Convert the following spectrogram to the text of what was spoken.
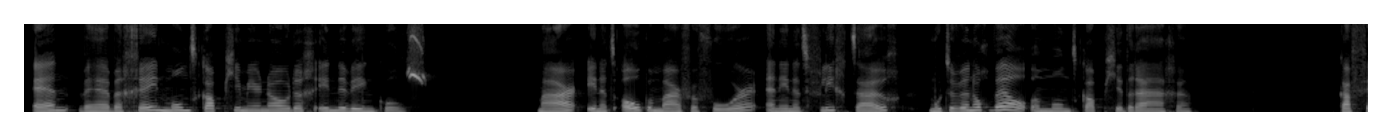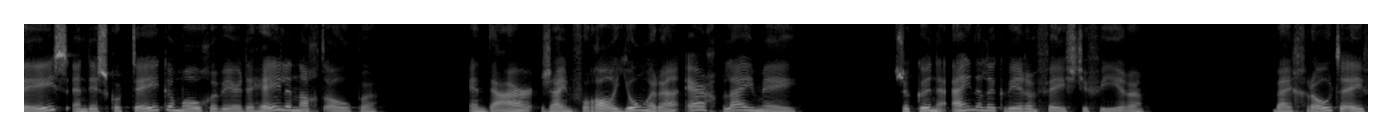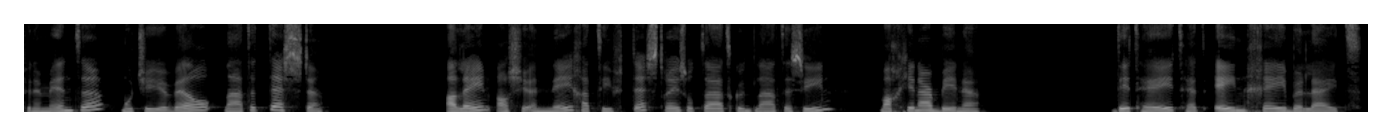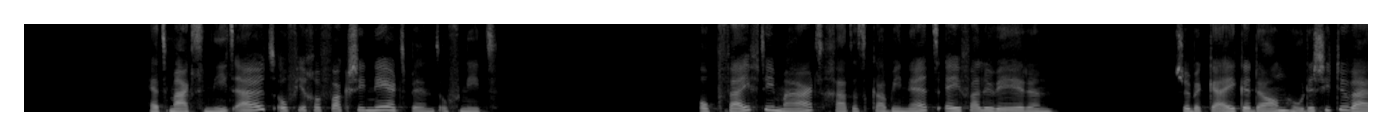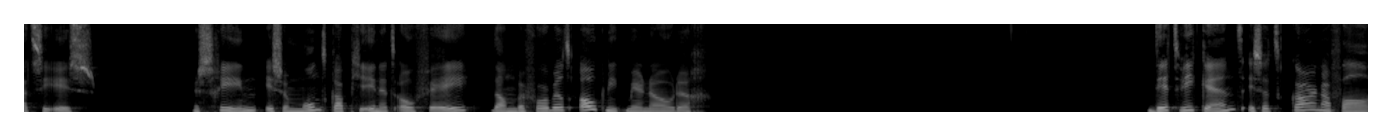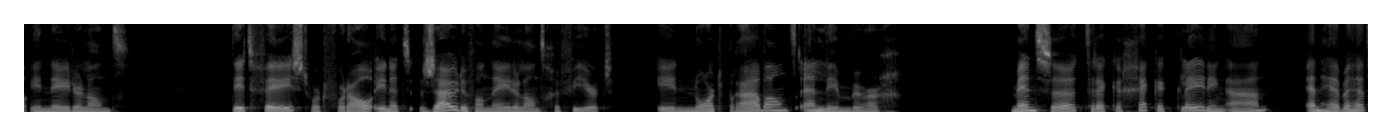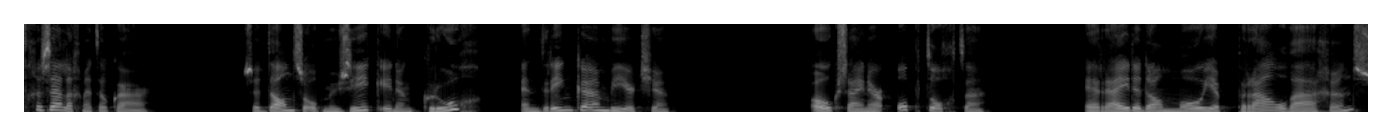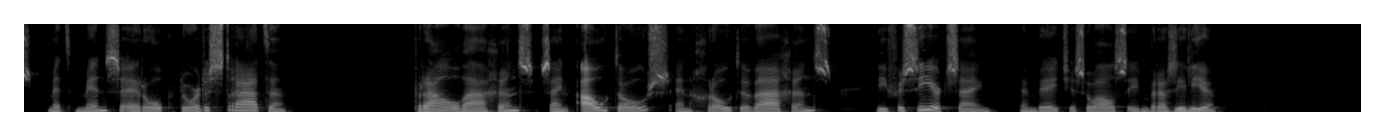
En we hebben geen mondkapje meer nodig in de winkels. Maar in het openbaar vervoer en in het vliegtuig moeten we nog wel een mondkapje dragen. Cafés en discotheken mogen weer de hele nacht open. En daar zijn vooral jongeren erg blij mee. Ze kunnen eindelijk weer een feestje vieren. Bij grote evenementen moet je je wel laten testen. Alleen als je een negatief testresultaat kunt laten zien, mag je naar binnen. Dit heet het 1G-beleid. Het maakt niet uit of je gevaccineerd bent of niet. Op 15 maart gaat het kabinet evalueren. Ze bekijken dan hoe de situatie is. Misschien is een mondkapje in het OV dan bijvoorbeeld ook niet meer nodig. Dit weekend is het carnaval in Nederland. Dit feest wordt vooral in het zuiden van Nederland gevierd, in Noord-Brabant en Limburg. Mensen trekken gekke kleding aan en hebben het gezellig met elkaar. Ze dansen op muziek in een kroeg en drinken een biertje. Ook zijn er optochten. Er rijden dan mooie praalwagens met mensen erop door de straten. Praalwagens zijn auto's en grote wagens die versierd zijn, een beetje zoals in Brazilië.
